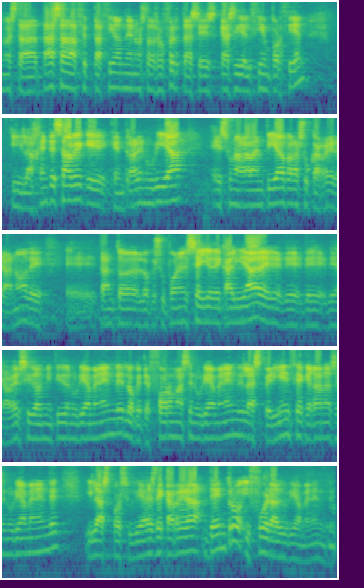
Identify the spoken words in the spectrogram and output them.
nuestra tasa de aceptación de nuestras ofertas es casi del 100% y la gente sabe que, entrar en URIA es una garantía para su carrera, ¿no? de eh, tanto lo que supone el sello de calidad de, haber sido admitido en Uría Menéndez, lo que te formas en Uría Menéndez, la experiencia que ganas en Uría Menéndez y las posibilidades de carrera dentro y fuera de Uría Menéndez.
